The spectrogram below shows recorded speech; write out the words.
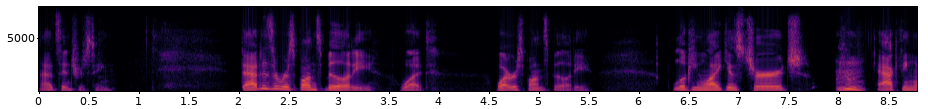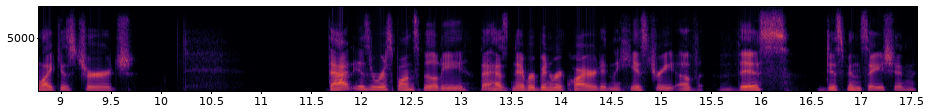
That's interesting. That is a responsibility. What? What responsibility? looking like his church, acting like his church. That is a responsibility that has never been required in the history of this dispensation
